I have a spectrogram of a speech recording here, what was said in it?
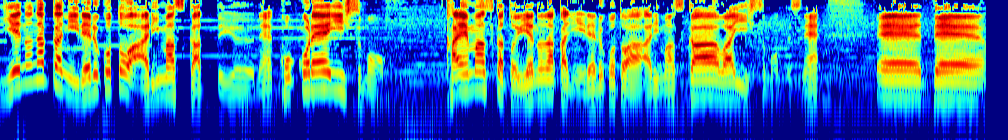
家の中に入れることはありますかっていうね。こ、これいい質問。変えますかと家の中に入れることはありますか？はいい質問ですね。えー、で、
